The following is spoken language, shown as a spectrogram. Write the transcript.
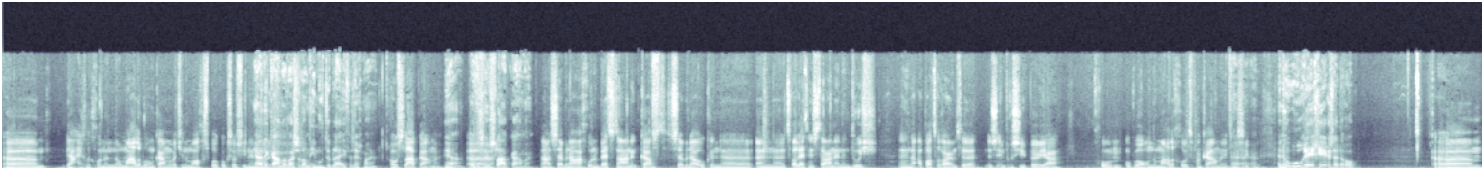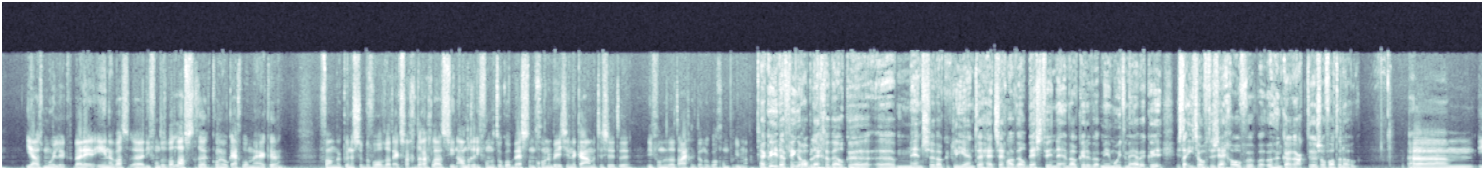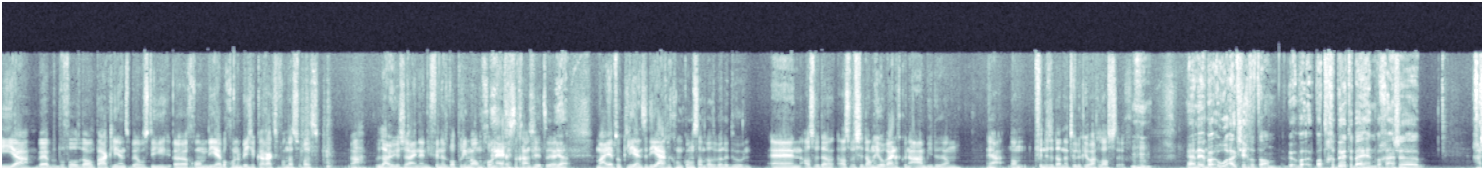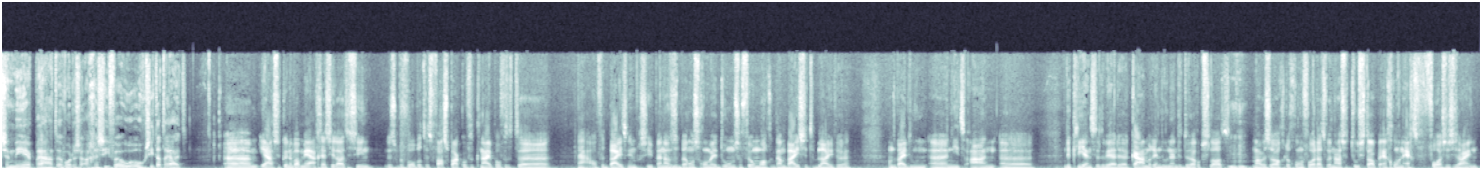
Ehm, ja, eigenlijk gewoon een normale woonkamer wat je normaal gesproken ook zou zien in Ja, de kamer waar ze dan in moeten blijven, zeg maar. Oh, slaapkamer. Ja, dat is Eh, hun slaapkamer. Nou, ze hebben daar gewoon een bed staan, een kast. Ze hebben daar ook een, eh, een eh, toilet in staan en een douche. En een aparte ruimte. Dus in principe, ja, gewoon ook wel een normale grootte van kamer in principe. ja. En hoe, hoe reageren zij daarop? Ehm, ja, is moeilijk. Bij de ene was, die vond het wat lastiger, kon je ook echt wel merken. Van, dan kunnen ze bijvoorbeeld wat extra gedrag laten zien. Anderen die vonden het ook wel best om gewoon een beetje in de kamer te zitten. Die vonden dat eigenlijk dan ook wel gewoon prima. Ja, kun je daar vinger op leggen welke eh, mensen, welke cliënten het zeg maar wel best vinden en welke er wat meer moeite mee hebben? Kun je, is daar iets over te zeggen, over hun karakters of wat dan ook? Ehm, ja, we hebben bijvoorbeeld wel een paar cliënten bij ons die, eh, gewoon, die hebben gewoon een beetje karakter van dat ze wat luier zijn. En die vinden het wel prima om gewoon ergens te gaan zitten. Ja. Maar je hebt ook cliënten die eigenlijk gewoon constant wat willen doen. En als we, dan, als we ze dan heel weinig kunnen aanbieden, dan, ja, dan vinden ze dat natuurlijk heel erg lastig. Mhm. Ja, en, hoe uitzicht dat dan? Wa- Wat gebeurt er bij hen? Wa- Gaan ze, gaan ze meer praten? Worden ze agressiever? Hoe, hoe ziet dat eruit? Ehm, ja, ze kunnen wat meer agressie laten zien. Dus bijvoorbeeld het vastpakken of het knijpen of het, eh, ja, of het bijten in principe. En is het bij ons gewoon weer doel om zoveel mogelijk dan bij ze te blijven. Want wij doen eh, niet aan eh, de cliënten er weer de kamer in doen en de deur op slot. Maar we zorgen er gewoon voor dat we naar ze toe stappen en gewoon echt voor ze zijn.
